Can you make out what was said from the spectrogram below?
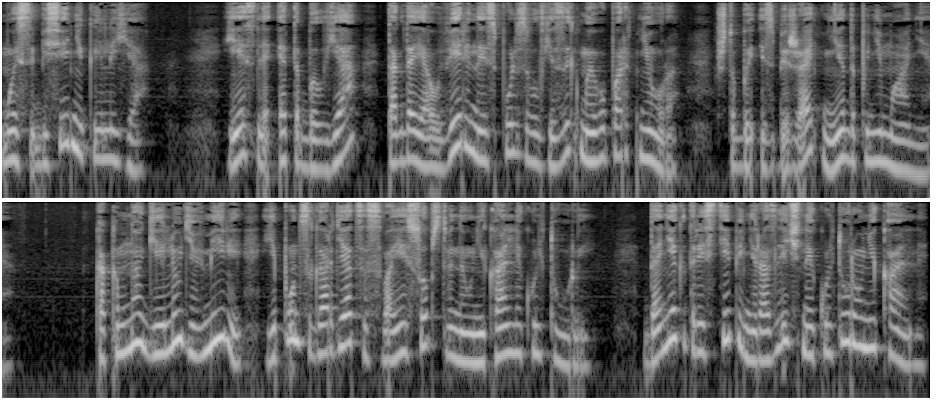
мой собеседник или я. Если это был я, тогда я уверенно использовал язык моего партнера, чтобы избежать недопонимания. Как и многие люди в мире, японцы гордятся своей собственной уникальной культурой. До некоторой степени различные культуры уникальны,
